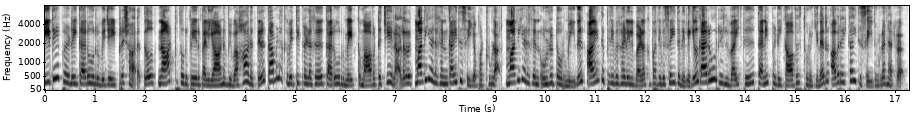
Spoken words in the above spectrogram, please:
இதேவேளை கரூர் விஜய் பிரச்சாரத்தில் நாற்பத்தொரு பேர் பலியான விவகாரத்தில் தமிழக வெற்றிக்கழக கரூர் மேற்கு மாவட்ட செயலாளர் மதியழகன் கைது செய்யப்பட்டுள்ளார். மதியழகன் உள்ளிட்டோர் மீது ஐந்து பிரிவுகளில் வழக்கு பதிவு செய்த நிலையில் கரூரில் வைத்து தனிப்படை காவல்துறையினர் அவரை கைது செய்துள்ளனர்.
